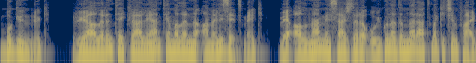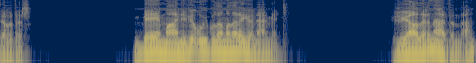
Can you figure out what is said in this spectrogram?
Bu günlük, rüyaların tekrarlayan temalarını analiz etmek ve alınan mesajlara uygun adımlar atmak için faydalıdır. B. Manevi uygulamalara yönelmek. Rüyaların ardından,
